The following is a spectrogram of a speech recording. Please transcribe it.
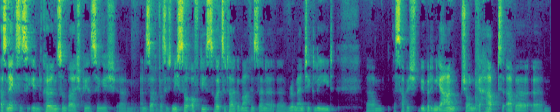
Als nächstes in Köln zum Beispiel singe ich ähm, eine Sache, was ich nicht so oft dies heutzutage mache, ist eine äh, Romantic Lead. Ähm, das habe ich über den Jahren schon gehabt, aber ähm,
